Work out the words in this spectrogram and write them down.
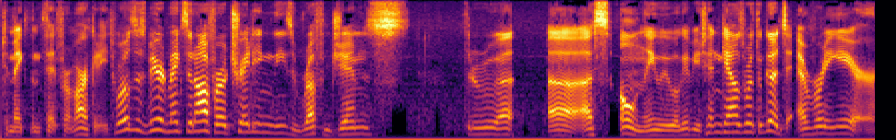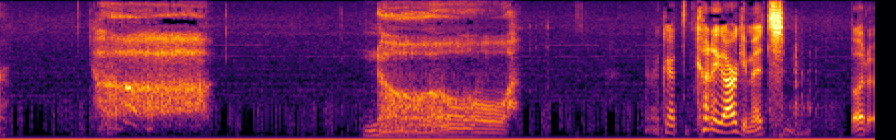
to make them fit for market. He twirls his beard, makes an offer of trading these rough gems through uh, uh, us only. We will give you ten cows worth of goods every year. no. Got cunning arguments, but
